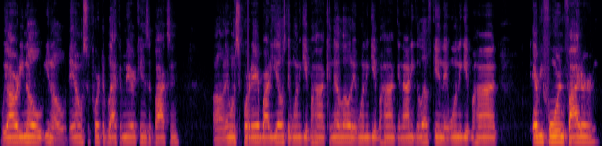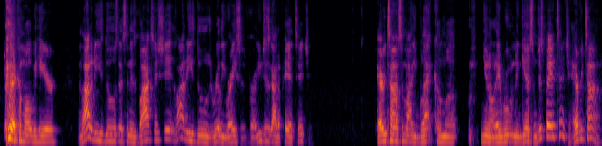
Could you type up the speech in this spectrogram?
we already know, you know, they don't support the black Americans in boxing. Um, they want to support everybody else. They want to get behind Canelo. They want to get behind Gennady Golovkin. They want to get behind every foreign fighter that come over here And a lot of these dudes that's in this boxing shit, a lot of these dudes really racist, bro. You just got to pay attention. Every time somebody black come up, you know they rooting against them. Just pay attention every time.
